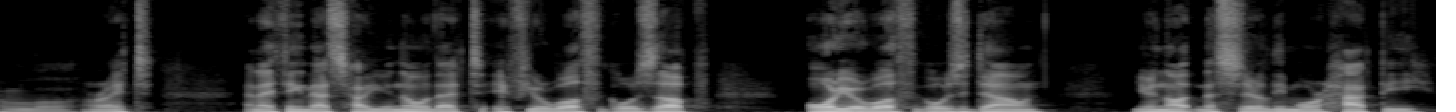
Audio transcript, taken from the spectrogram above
Allah. All right. And I think that's how you know that if your wealth goes up or your wealth goes down, you're not necessarily more happy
